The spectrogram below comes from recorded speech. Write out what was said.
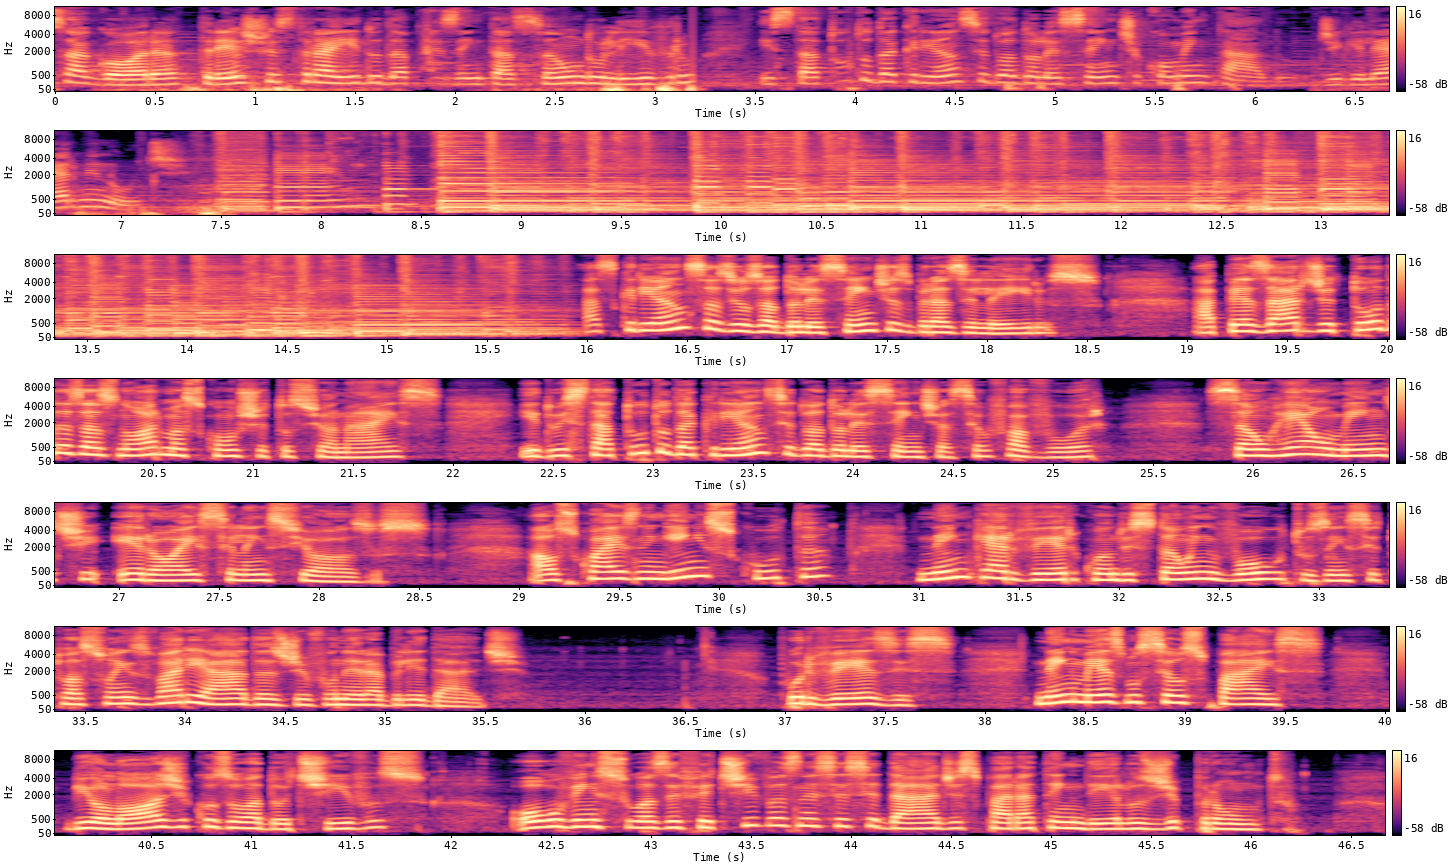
Ouça agora trecho extraído da apresentação do livro Estatuto da Criança e do Adolescente Comentado, de Guilherme Nucci. As crianças e os adolescentes brasileiros, apesar de todas as normas constitucionais e do Estatuto da Criança e do Adolescente a seu favor, são realmente heróis silenciosos, aos quais ninguém escuta nem quer ver quando estão envoltos em situações variadas de vulnerabilidade. Por vezes, nem mesmo seus pais, biológicos ou adotivos, ouvem suas efetivas necessidades para atendê-los de pronto,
